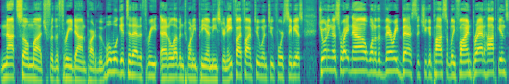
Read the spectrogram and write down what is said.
not so much for the 3 down part of it. But we'll get to that at 3 at 11:20 p.m. Eastern. 855-2124 CBS. Joining us right now, one of the very best that you could possibly find, Brad Hopkins,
